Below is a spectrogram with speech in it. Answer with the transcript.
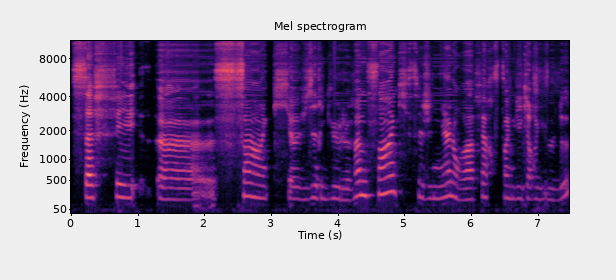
ça fait 5,25. Euh, C'est génial, on va faire 5,2.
